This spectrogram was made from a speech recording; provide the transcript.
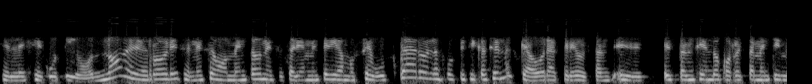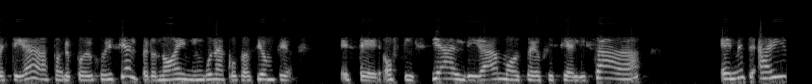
el Ejecutivo, no de errores en ese momento necesariamente, digamos, se buscaron las justificaciones que ahora creo están, eh, están siendo correctamente investigadas por el Poder Judicial, pero no hay ninguna acusación este, oficial, digamos, de oficializada. En hay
